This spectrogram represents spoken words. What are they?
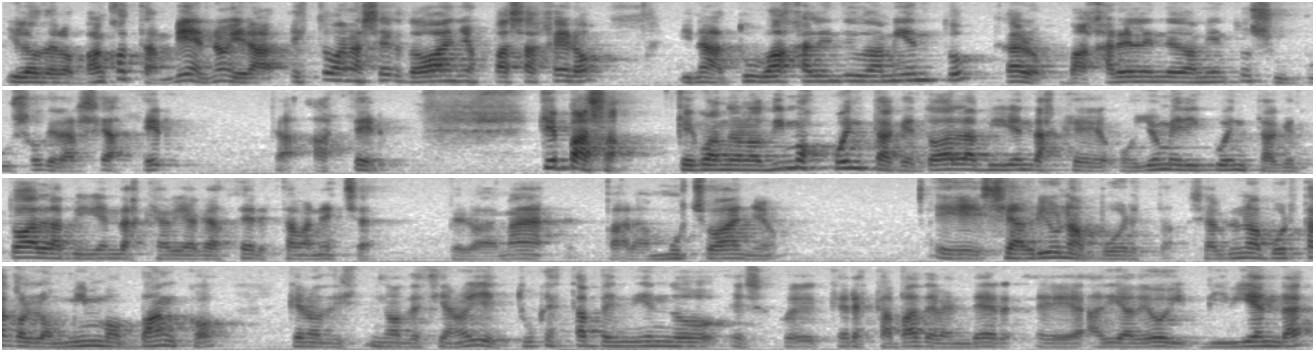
y los de los bancos también, ¿no? Y era, esto van a ser dos años pasajeros y nada, tú bajas el endeudamiento, claro, bajar el endeudamiento supuso quedarse a cero, o sea, a cero. ¿Qué pasa? Que cuando nos dimos cuenta que todas las viviendas que, o yo me di cuenta que todas las viviendas que había que hacer estaban hechas, pero además para muchos años, eh, se abrió una puerta. Se abrió una puerta con los mismos bancos que nos, decían, oye, tú que estás vendiendo, que eres capaz de vender eh, a día de hoy viviendas,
